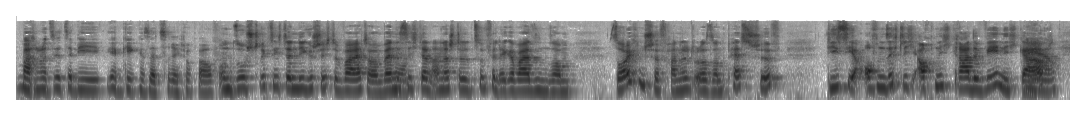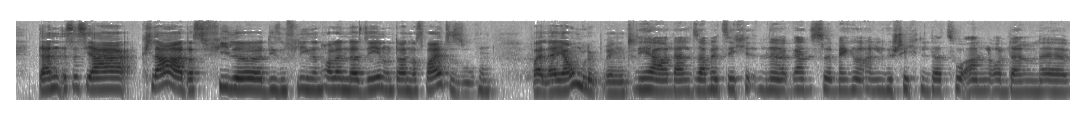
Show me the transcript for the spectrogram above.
machen uns jetzt in die entgegengesetzte Richtung auf. Und so strickt sich dann die Geschichte weiter. Und wenn Ja. es sich dann an der Stelle zufälligerweise um so ein Seuchenschiff handelt oder so ein Pestschiff, die es ja offensichtlich auch nicht gerade wenig gab, Ja. dann ist es ja klar, dass viele diesen fliegenden Holländer sehen und dann das Weite suchen, weil er ja Unglück bringt. Ja, und dann sammelt sich eine ganze Menge an Geschichten dazu an und dann äh,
